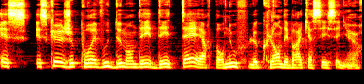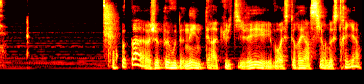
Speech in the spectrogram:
Est-ce est-ce que je pourrais vous demander des terres pour nous, le clan des bras cassés, Seigneur? Pourquoi pas? Je peux vous donner une terre à cultiver et vous resterez ainsi en Austria.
